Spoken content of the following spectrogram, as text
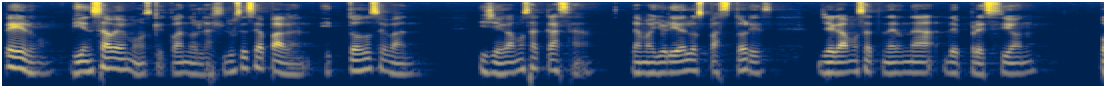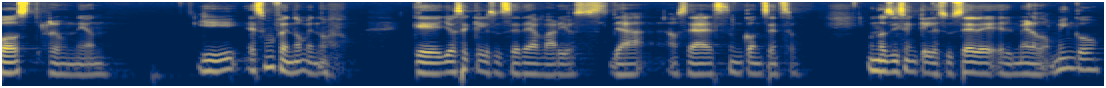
pero bien sabemos que cuando las luces se apagan y todos se van y llegamos a casa, la mayoría de los pastores llegamos a tener una depresión post reunión y es un fenómeno que yo sé que le sucede a varios, ya, o sea, es un consenso. Unos dicen que le sucede el mero domingo,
